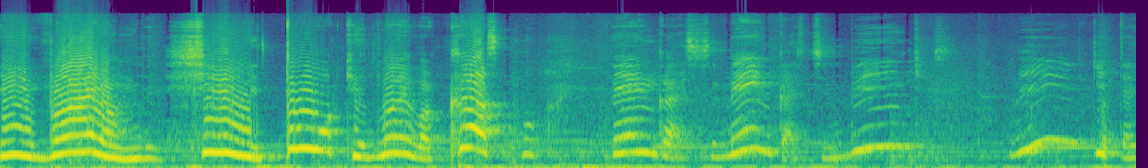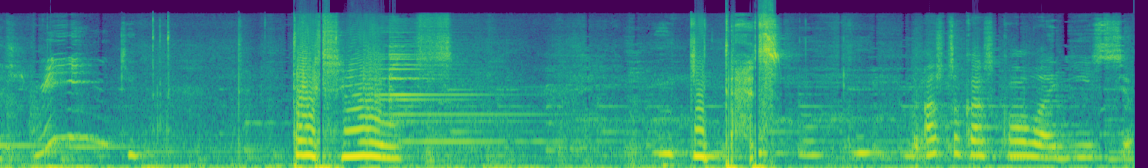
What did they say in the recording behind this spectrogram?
Ei, varom šį tokį laivą, kas nu? Vinkas, vinkas, vinkas, vinkitas, vinkitas jūs. Vinkitas. Aš tu kažko vadysiu.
